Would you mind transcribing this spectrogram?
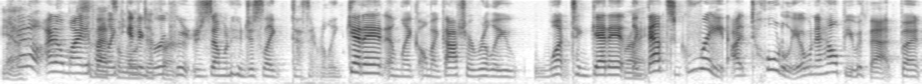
Yeah. Like I don't I don't mind So if I'm like a in a little group different. who someone who just like doesn't really get it and like, oh my gosh, I really want to get it. Right. Like that's great. I totally I want to help you with that. But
